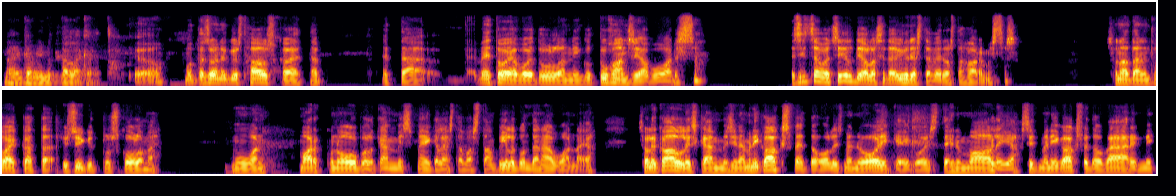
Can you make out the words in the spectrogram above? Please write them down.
näin kävi nyt tällä kertaa. Joo, mutta se on niin just hauskaa, että, että vetoja voi tulla niin kuin tuhansia vuodessa. Ja sitten sä voit silti olla sitä yhdestä vedosta harmissasi. Sanotaan nyt vaikka, että 90 plus 3 muuan Markku Noble kämmis meikäläistä vastaan pilkun tänä vuonna. Ja se oli kallis kämmi, siinä meni kaksi vetoa, olisi mennyt oikein, kun olisi tehnyt maaliin, ja sitten meni kaksi vetoa väärin, niin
